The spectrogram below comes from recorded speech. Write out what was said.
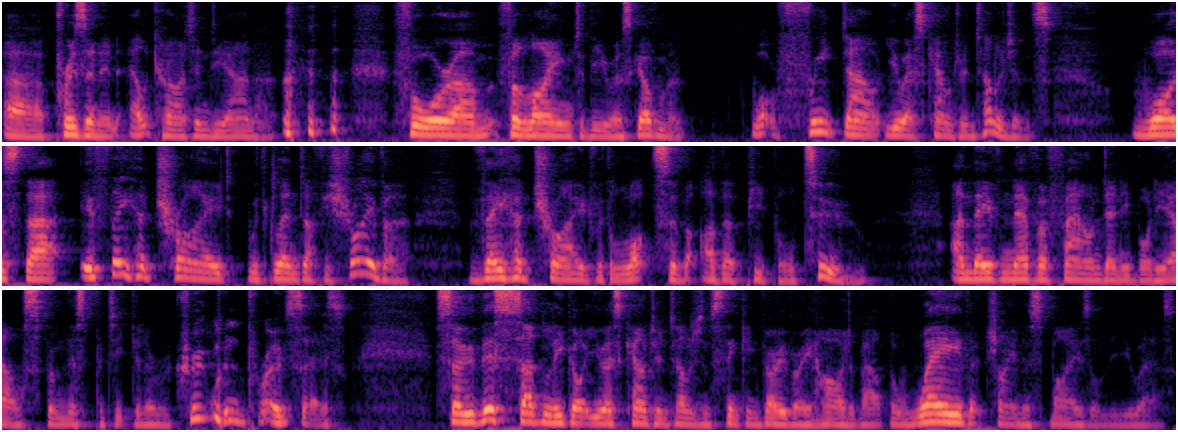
uh, prison in Elkhart, Indiana, for, um, for lying to the US government. What freaked out US counterintelligence was that if they had tried with Glenn Duffie Shriver, they had tried with lots of other people too. And they've never found anybody else from this particular recruitment process. So this suddenly got US counterintelligence thinking very, very hard about the way that China spies on the US.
